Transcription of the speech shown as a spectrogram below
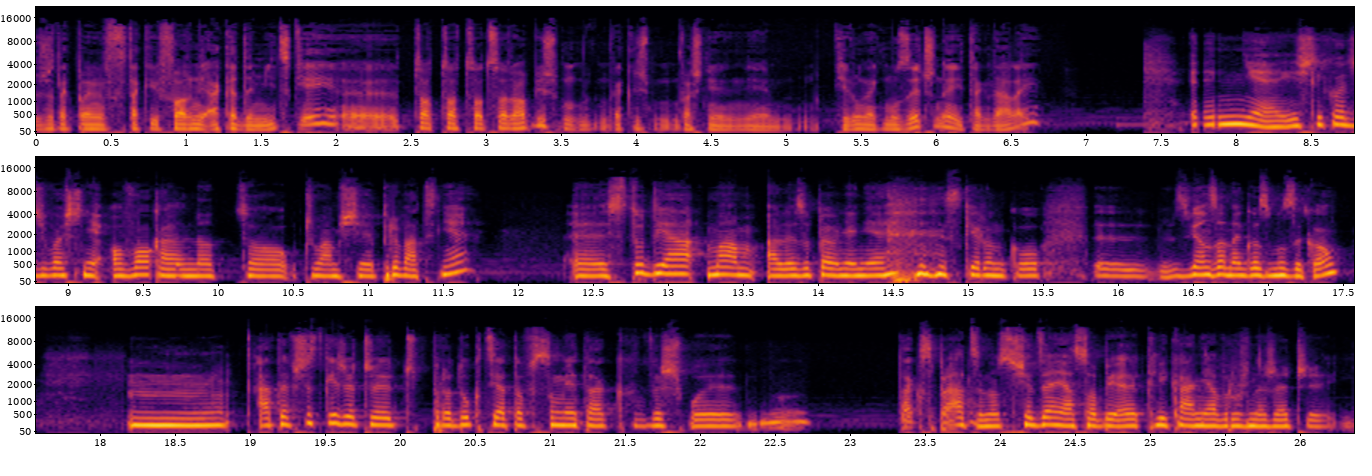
że tak powiem, w takiej formie akademickiej e, to, to, to co robisz? Jakiś właśnie, nie wiem, kierunek muzyczny i tak dalej? E, nie, jeśli chodzi właśnie o wokal, no to uczyłam się prywatnie. Studia mam, ale zupełnie nie z kierunku związanego z muzyką. Mm, a te wszystkie rzeczy, czy produkcja, to w sumie tak wyszły tak z pracy, no z siedzenia sobie, klikania w różne rzeczy. I...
